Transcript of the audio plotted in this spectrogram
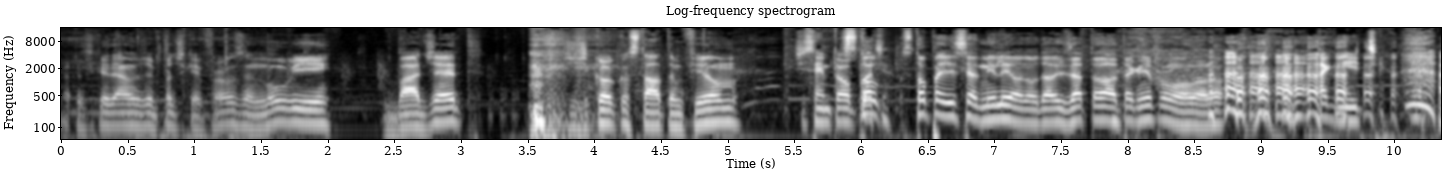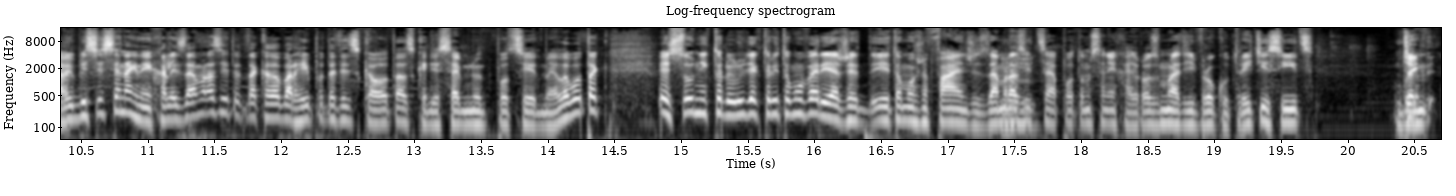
Počkaj, dám, že počkaj, Frozen movie, budget, čiže koľko stál ten film. Či sa im to oplatí? 150 miliónov dali za to, ale tak nepomohlo, no. tak nič. A vy by ste sa inak nechali zamraziť? To je taká dobrá hypotetická otázka, 10 minút po 7. Lebo tak, vieš, sú niektorí ľudia, ktorí tomu veria, že je to možno fajn, že zamraziť mm. sa a potom sa nechať rozmradiť v roku 3000. Čak,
